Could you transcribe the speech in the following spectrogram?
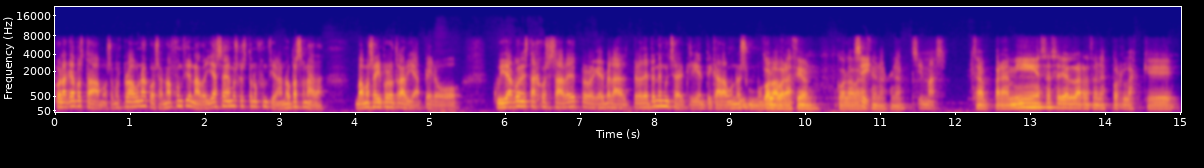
por la que apostábamos. Hemos probado una cosa, no ha funcionado, ya sabemos que esto no funciona, no pasa nada. Vamos a ir por otra vía, pero cuidado con estas cosas, ¿sabes? Porque es verdad, pero depende mucho del cliente y cada uno es un mundo. Colaboración, colaboración al final. Sin más. O sea, para mí esas serían las razones por las que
